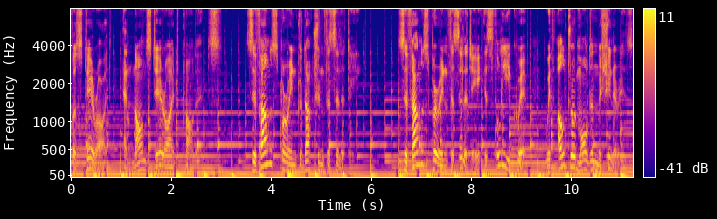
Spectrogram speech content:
for steroid and non-steroid products. Cephalosporin Production Facility Cephalosporin facility is fully equipped with ultra-modern machineries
